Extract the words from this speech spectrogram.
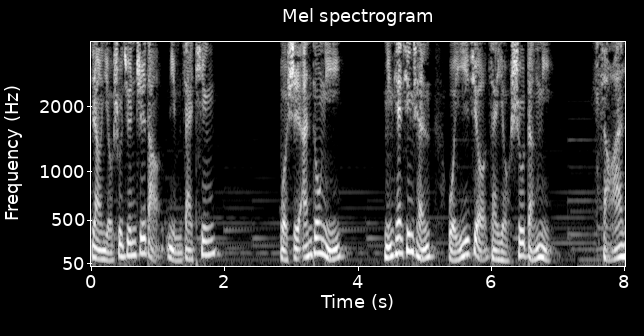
让有书君知道你们在听。我是安东尼，明天清晨我依旧在有书等你。早安。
